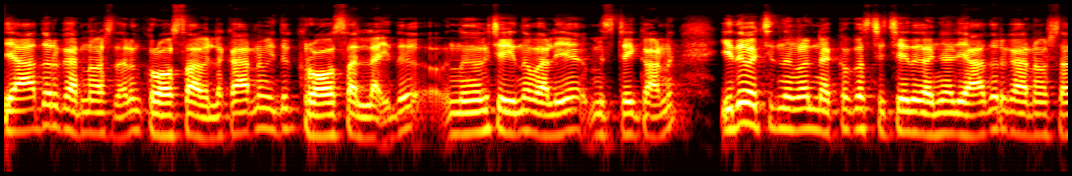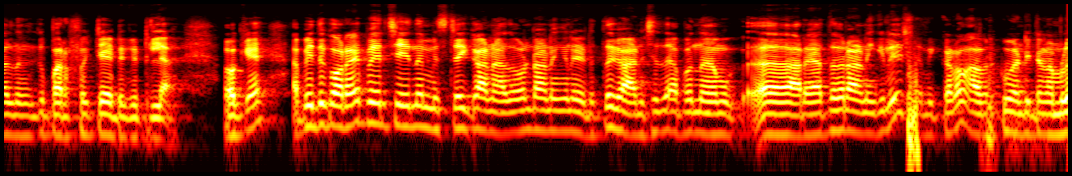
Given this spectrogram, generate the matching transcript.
യാതൊരു കാരണവശാലും ക്രോസ് ആവില്ല. കാരണം ഇത് ക്രോസ് അല്ല. ഇത് നിങ്ങൾക്ക് ചെയ്യുന്ന വലിയ മിസ്റ്റേക്കാണ് ഇത് വെച്ച് നിങ്ങൾ നെക്കൊക്കെ സ്റ്റിച്ച് ചെയ്ത് കഴിഞ്ഞാൽ യാതൊരു കാരണവശാലും നിങ്ങൾക്ക് പെർഫെക്റ്റ് ആയിട്ട് കിട്ടില്ല. ഓക്കെ അപ്പോൾ ഇത് കുറേ പേര് ചെയ്യുന്ന മിസ്റ്റേക്കാണ് അതുകൊണ്ടാണ് ഇങ്ങനെ എടുത്ത് കാണിച്ചത്. അപ്പം നമുക്ക് അറിയാത്തവരാണെങ്കിൽ ക്ഷമിക്കണം. അവർക്ക് വേണ്ടിയിട്ട് നമ്മൾ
